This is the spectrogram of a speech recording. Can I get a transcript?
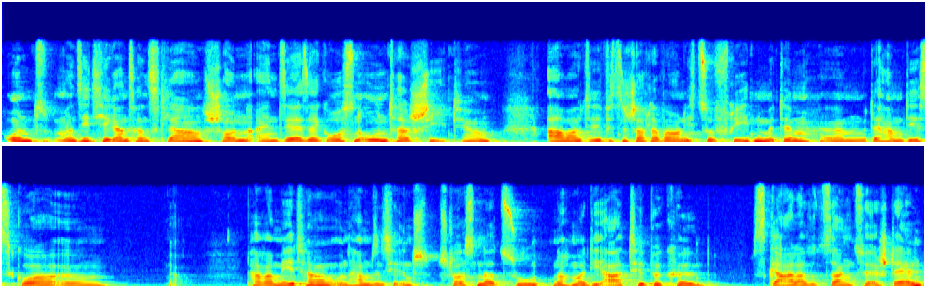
Und man sieht hier ganz, ganz klar schon einen sehr, sehr großen Unterschied. Ja. Aber die Wissenschaftler waren noch nicht zufrieden mit, dem, ähm, mit der HMD-Score ähm, und haben sich entschlossen dazu, nochmal die Atypical Skala sozusagen zu erstellen.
